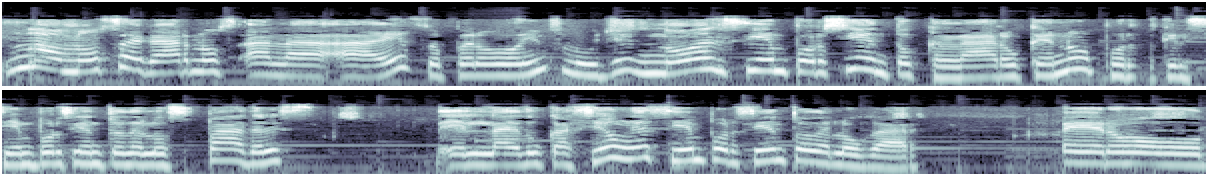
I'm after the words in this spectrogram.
no, no cegarnos a, la, a eso, pero influye. No el 100%, claro que no, porque el 100% de los padres, la educación es 100% del hogar. Pero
